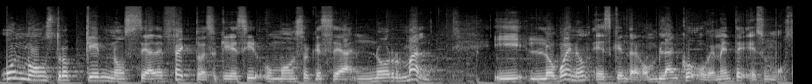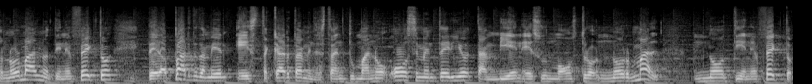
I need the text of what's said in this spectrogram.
un monstruo que no sea de efecto. Eso quiere decir un monstruo que sea normal. Y lo bueno es que el dragón blanco obviamente es un monstruo normal, no tiene efecto, pero aparte también esta carta mientras está en tu mano o cementerio también es un monstruo normal, no tiene efecto.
